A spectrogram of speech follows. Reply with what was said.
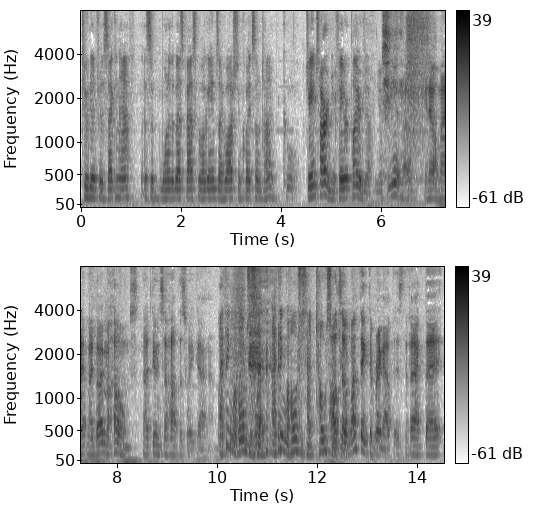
Tune in for the second half. That's a, one of the best basketball games I've watched in quite some time. Cool. James Harden, your favorite player, Joe. Yes, he is. Well, you know, my, my boy Mahomes not doing so hot this week. I know. I think Mahomes just had. I think Mahomes just had toe surgery. Also, one thing to bring up is the fact that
